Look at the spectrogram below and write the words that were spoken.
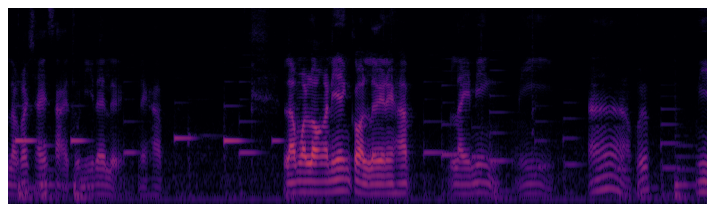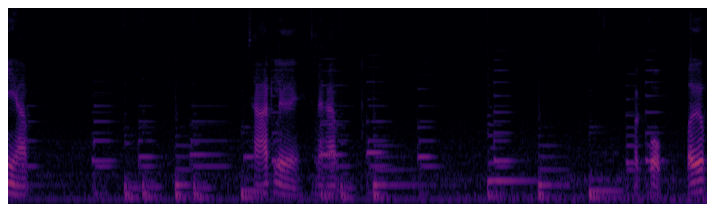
เราก็ใช้สายตัวนี้ได้เลยนะครับ เรามาลองอันนี้กันก่อนเลยนะครับ Lightning นี่อ่าปึ๊บนี่ครับ ชาร์จเลยนะครับ ประกบปึ๊บ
